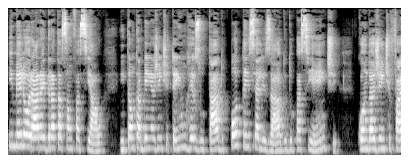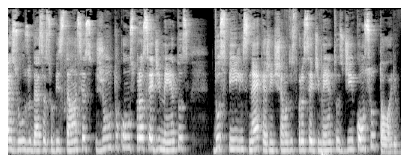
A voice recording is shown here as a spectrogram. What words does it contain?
e melhorar a hidratação facial. Então, também a gente tem um resultado potencializado do paciente quando a gente faz uso dessas substâncias junto com os procedimentos dos peelings, né, que a gente chama dos procedimentos de consultório.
